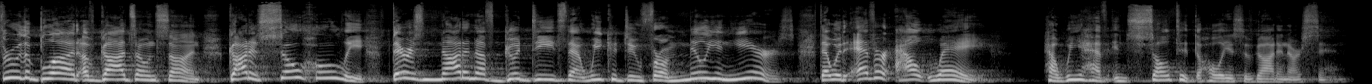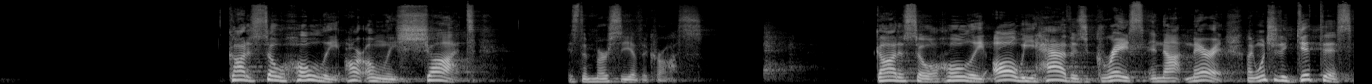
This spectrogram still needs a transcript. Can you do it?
Through the blood of God's own Son. God is so holy, there is not enough good deeds that we could do for a million years that would ever outweigh how we have insulted the holiness of God in our sin. God is so holy, our only shot is the mercy of the cross. God is so holy, all we have is grace and not merit. I want you to get this.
